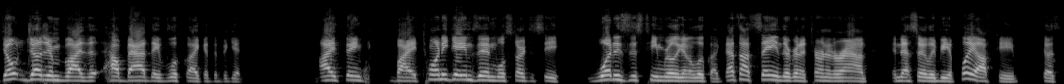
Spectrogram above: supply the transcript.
don't judge them by the how bad they've looked like at the beginning. I think by 20 games in, we'll start to see what is this team really going to look like. That's not saying they're going to turn it around and necessarily be a playoff team because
